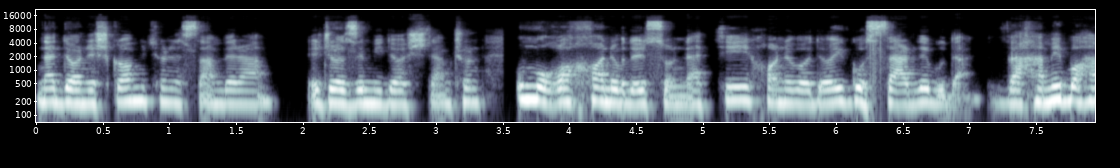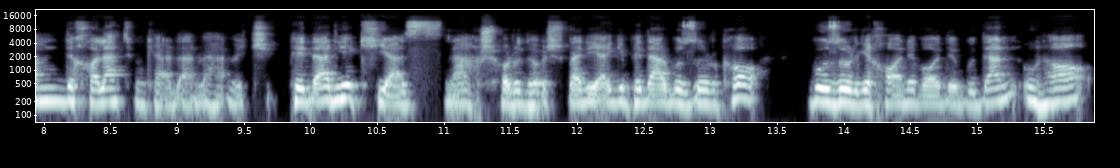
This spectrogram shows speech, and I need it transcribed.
نه دانشگاه می‌تونستم برم اجازه می داشتم چون اون موقع خانواده سنتی خانواده های گسترده بودن و همه با هم دخالت می‌کردن و همه چی. پدر یکی از نقش ها رو داشت ولی اگه پدر بزرگ ها بزرگ خانواده بودن اونها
